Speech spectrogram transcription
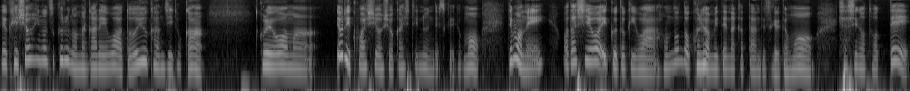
で、化粧品の作るの流れはどういう感じとか、これをまあ、より詳しいを紹介しているんですけれども、でもね、私は行く時はほとんどこれを見てなかったんですけれども、写真を撮って、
